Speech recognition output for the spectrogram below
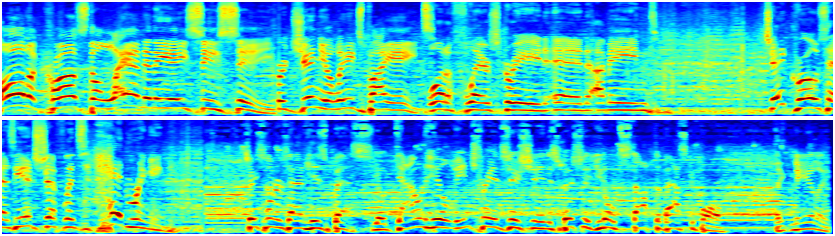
all across the land in the ACC. Virginia leads by eight. What a flare screen. And I mean, Jake Groves has Ian Schieffelin's head ringing. Chase Hunter's at his best. You know, downhill in transition, especially if you don't stop the basketball. McKneely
